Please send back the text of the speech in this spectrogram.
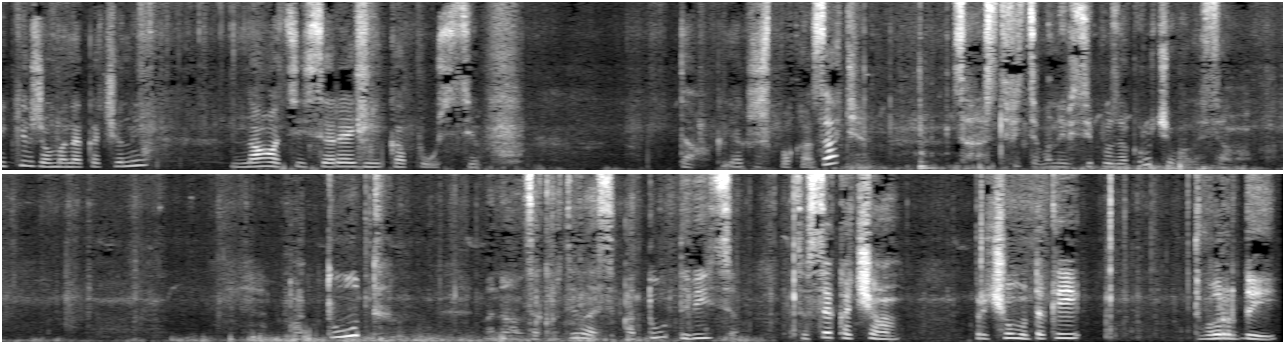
які вже в мене качани на цій середній капусті. Так, як же ж показати? Зараз дивіться, вони всі позакручувалися. А тут вона закрутилась, а тут, дивіться, це все качан. Причому такий твердий.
